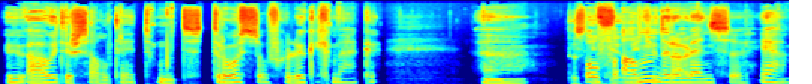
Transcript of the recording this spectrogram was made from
je ouders altijd moet troosten of gelukkig maken. Uh, niet, of andere mensen, ja.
